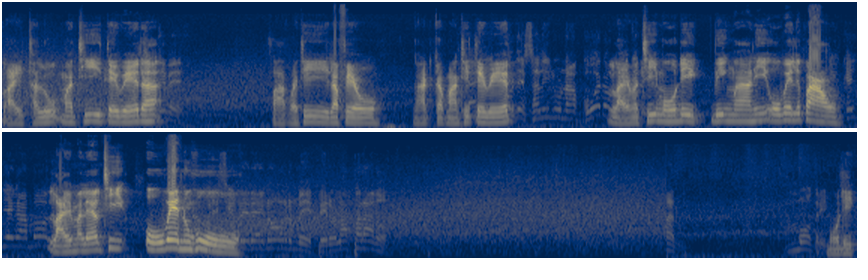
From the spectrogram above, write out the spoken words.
ไหลทะลุมาที่เตเวสฮะฝากไปที่ลาเฟล งัดกลับมาที่เตเวสไหลมาที่โมดิกวิ่งมาที่โอเว่นหรือเปล่า ไหลมาแล้วที่โอเว่นโอ้โหโมดิก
